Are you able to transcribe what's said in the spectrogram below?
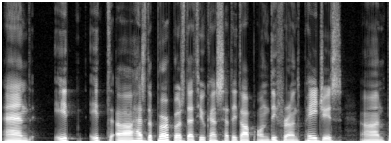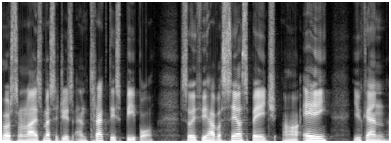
And it, it uh, has the purpose that you can set it up on different pages and personalized messages and track these people. So if you have a sales page uh, A, you can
